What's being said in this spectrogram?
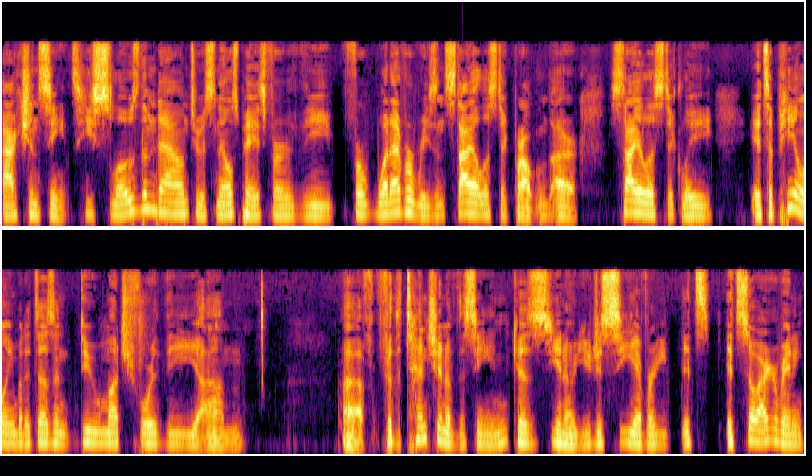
action scenes. He slows them down to a snail's pace for the for whatever reason, stylistic problem or stylistically, it's appealing, but it doesn't do much for the um uh, for the tension of the scene because you know you just see every it's it's so aggravating.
